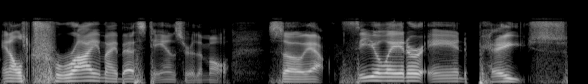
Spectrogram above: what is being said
and I'll try my best to answer them all. So yeah, see you later, and peace.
